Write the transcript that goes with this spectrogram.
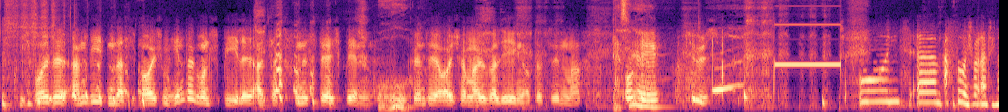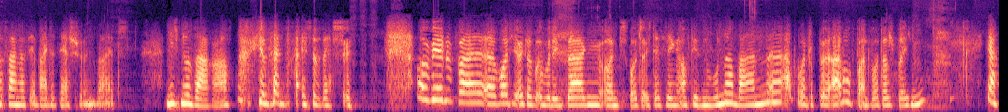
Ich wollte anbieten, dass ich bei euch im Hintergrund spiele, als Saxophonist, der ich bin. Oh. Könnt ihr euch ja mal überlegen, ob das Sinn macht. Das wär- okay, tschüss. Und ähm, ach so, ich wollte natürlich noch sagen, dass ihr beide sehr schön seid. Nicht nur Sarah, ihr seid beide sehr schön. Auf jeden Fall äh, wollte ich euch das unbedingt sagen und wollte euch deswegen auf diesen wunderbaren äh, Antwort, äh, Anrufbeantworter sprechen. Ja,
